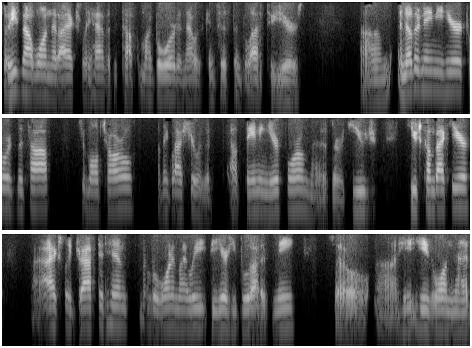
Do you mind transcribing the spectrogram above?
So he's not one that I actually have at the top of my board, and that was consistent the last two years. Um, another name you hear towards the top, Jamaal Charles. I think last year was an outstanding year for him. It was a huge, huge comeback year. I actually drafted him number one in my league the year he blew out his knee. So uh, he he's one that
